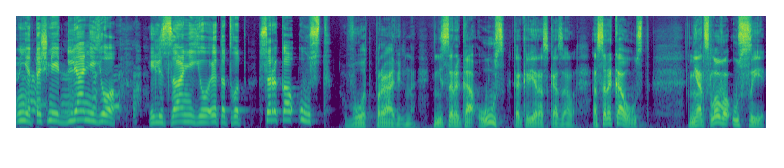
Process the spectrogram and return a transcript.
нет, точнее, для нее Или за нее этот вот сорокауст. Вот, правильно. Не сорокауст, как Вера сказала, а сорокауст. Не от слова усы,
